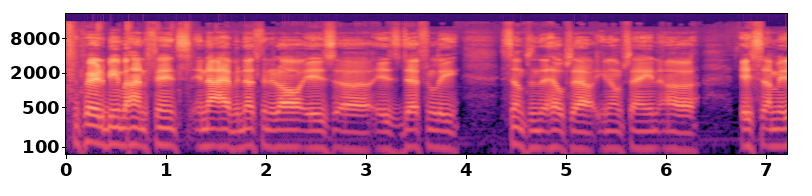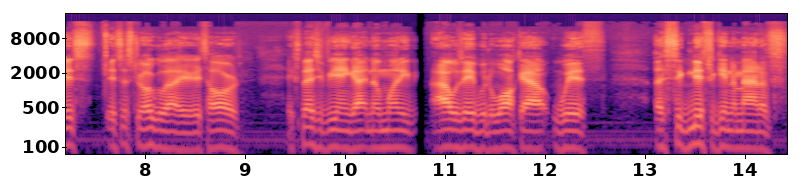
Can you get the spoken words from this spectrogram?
compared to being behind the fence and not having nothing at all is uh, is definitely something that helps out. You know what I'm saying? Uh, it's I mean it's it's a struggle out here. It's hard, especially if you ain't got no money. I was able to walk out with a significant amount of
